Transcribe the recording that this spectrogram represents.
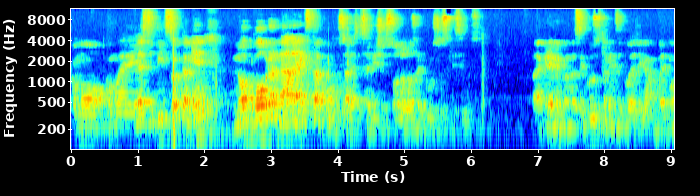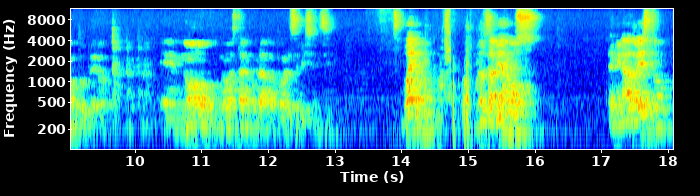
como, como en el Pitstock también, no cobran nada extra por usar ese servicio, solo los recursos que se usan. Para créeme, con los recursos también se puede llegar a un buen monto, pero eh, no, no están cobrando por el servicio en sí. Bueno, nos habíamos terminado esto.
